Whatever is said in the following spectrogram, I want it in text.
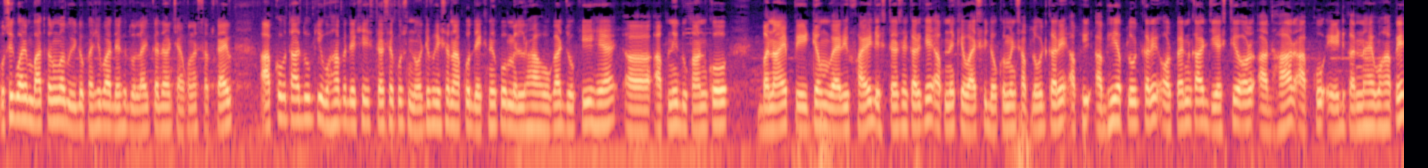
उसी के बारे में बात करूँगा, वीडियो पहली बार देखे तो लाइक कर देना चैनल सब्सक्राइब आपको बता दूँ कि वहाँ पे देखिए इस तरह से कुछ नोटिफिकेशन आपको देखने को मिल रहा होगा, जो कि है अपनी दुकान को बनाए पेटीएम वेरीफाइड इस तरह से करके अपने के वाई डॉक्यूमेंट्स अपलोड करें, अभी अभी अपलोड करें और पैन कार्ड जीएसटी और आधार आपको ऐड करना है वहाँ पे।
